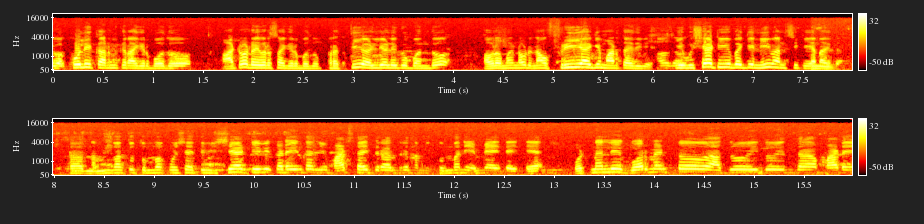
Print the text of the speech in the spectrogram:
ಇವಾಗ ಕೂಲಿ ಕಾರ್ಮಿಕರಾಗಿರ್ಬೋದು ಆಟೋ ಡ್ರೈವರ್ಸ್ ಆಗಿರ್ಬೋದು ಪ್ರತಿ ಹಳ್ಳಿಗಳಿಗೂ ಹಳ್ಳಿಗೂ ಬಂದು ಅವರ ನೋಡಿ ನಾವು ಫ್ರೀ ಆಗಿ ಮಾಡ್ತಾ ಇದೀವಿ. ಈ ವಿಷಯ ಟಿವಿ ಬಗ್ಗೆ ನೀವ್ ಅನಿಸಿಕೆ ಏನಾಗಿದೆ? ಸರ್ ನಮ್ಗಂತೂ ತುಂಬಾ ಖುಷಿ ಆಯ್ತು. ವಿಷಯ ಟಿವಿ ಕಡೆಯಿಂದ ನೀವು ಮಾಡ್ತಾ ಇದ್ದೀರಾ ಅಂದ್ರೆ ನಮ್ಗೆ ತುಂಬಾನೇ ಹೆಮ್ಮೆ ಆಯ್ತೈತೆ. ಒಟ್ನಲ್ಲಿ ಗೋರ್ಮೆಂಟ್ ಅದು ಇದು ಇಂದ ಮಾಡಿ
